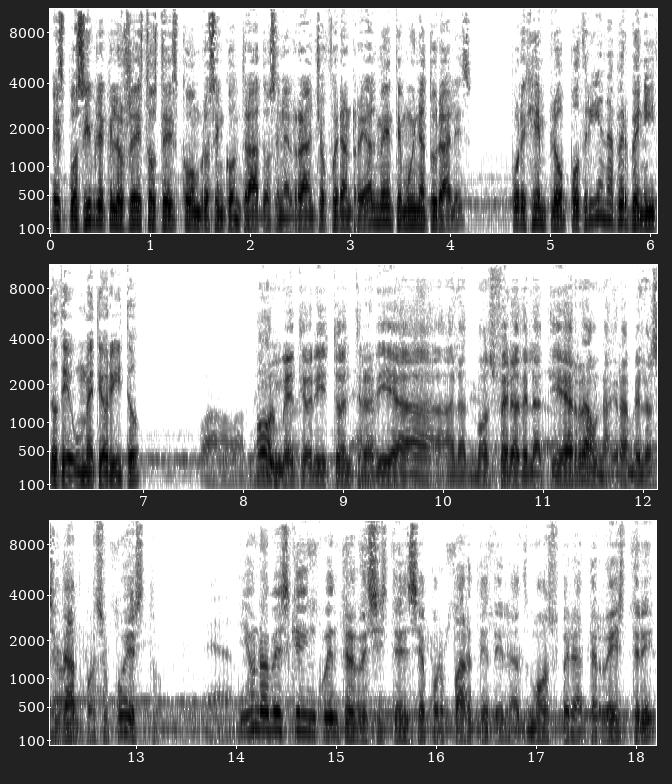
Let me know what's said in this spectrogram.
¿Es posible que los restos de escombros encontrados en el rancho fueran realmente muy naturales? Por ejemplo, ¿podrían haber venido de un meteorito? Un meteorito entraría a la atmósfera de la Tierra a una gran velocidad, por supuesto. Y una vez que encuentre resistencia por parte de la atmósfera terrestre,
